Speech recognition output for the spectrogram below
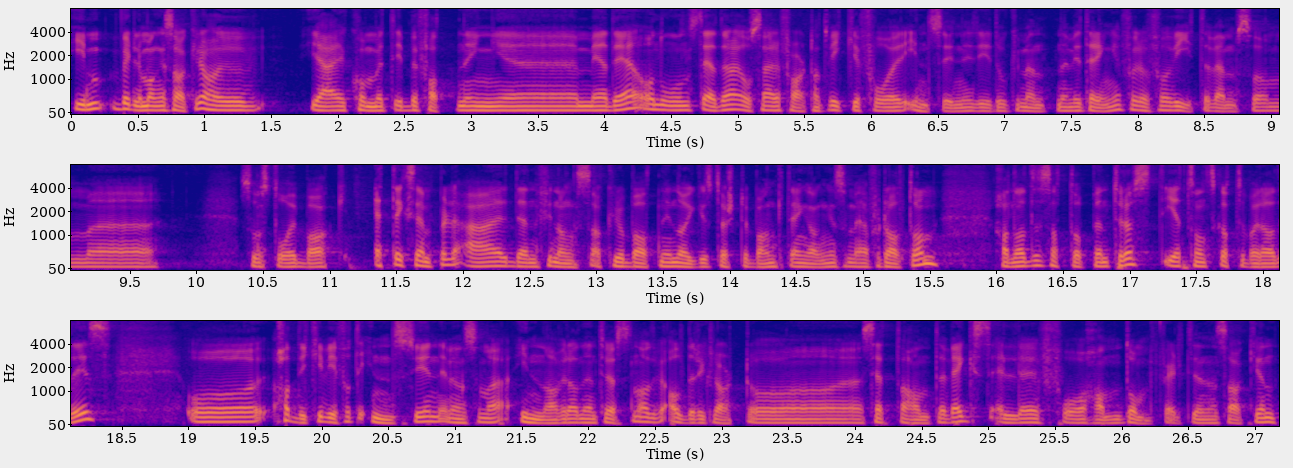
i veldig mange saker har jo jeg kommet i befatning med det, og noen steder har jeg også erfart at vi ikke får innsyn i de dokumentene vi trenger for å få vite hvem som, som står bak. Et eksempel er den finansakrobaten i Norges største bank den gangen som jeg fortalte om. Han hadde satt opp en trøst i et sånt skatteparadis. Og hadde ikke vi fått innsyn i hvem som var innehaver av den trøsten, hadde vi aldri klart å sette han til veggs eller få han domfelt i denne saken.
